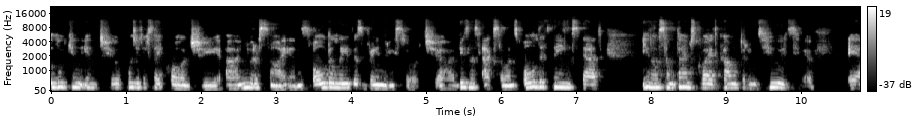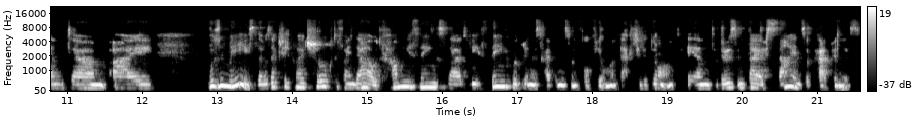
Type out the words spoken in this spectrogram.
looking into positive psychology, uh, neuroscience, all the latest brain research, uh, business excellence, all the things that, you know, sometimes quite counterintuitive. And um, I was amazed. I was actually quite shocked to find out how many things that we think would bring us happiness and fulfillment actually don't. And there is entire science of happiness.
